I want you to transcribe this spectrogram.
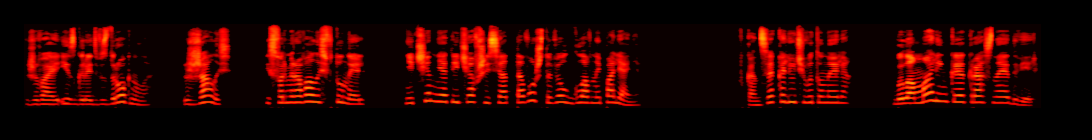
Живая изгородь вздрогнула, сжалась и сформировалась в туннель, ничем не отличавшийся от того, что вел к главной поляне. В конце колючего туннеля была маленькая красная дверь.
